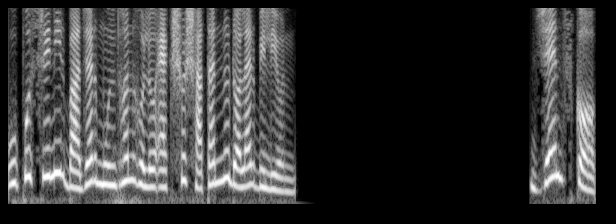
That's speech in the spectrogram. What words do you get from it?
উপশ্রেণীর বাজার মূলধন হল একশো সাতান্ন ডলার বিলিয়ন। জেন্স কপ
